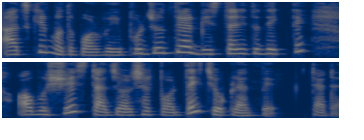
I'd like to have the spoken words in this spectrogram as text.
আজকের মতো পর্ব এ পর্যন্ত আর বিস্তারিত দেখতে অবশ্যই স্টার জলসার পর্দায় চোখ রাখবে। টাটা।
